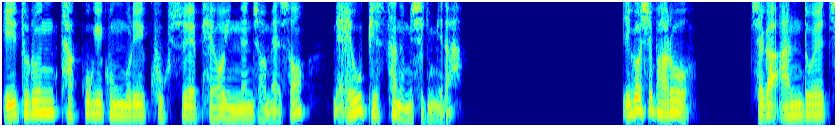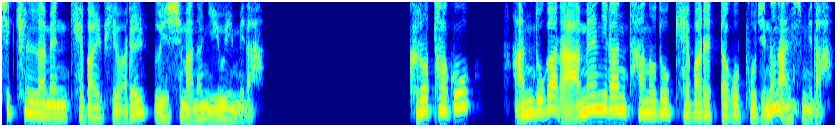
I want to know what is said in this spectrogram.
이 둘은 닭고기 국물이 국수에 배어 있는 점에서 매우 비슷한 음식입니다. 이것이 바로 제가 안도의 치킨 라멘 개발 비화를 의심하는 이유입니다. 그렇다고 안도가 라멘이란 단어도 개발했다고 보지는 않습니다.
